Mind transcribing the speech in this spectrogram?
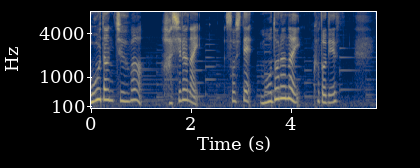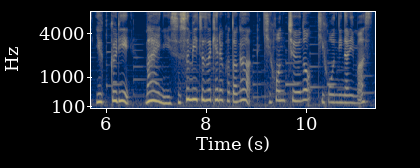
横断中は走らない。そして戻らないことです。ゆっくり前に進み続けることが基本中の基本になります。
